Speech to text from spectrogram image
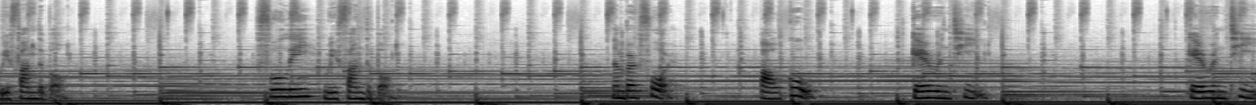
refundable，fully refundable。Number four，保固，guarantee，guarantee。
